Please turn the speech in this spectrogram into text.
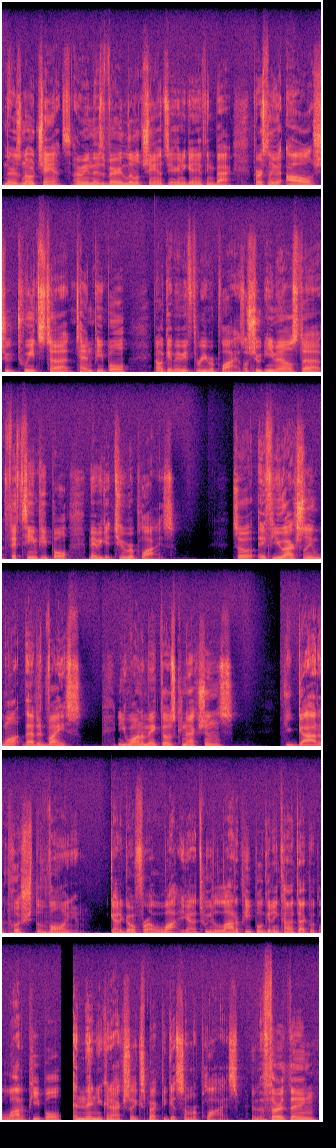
there's no chance. I mean, there's very little chance you're going to get anything back. Personally, I'll shoot tweets to 10 people and I'll get maybe three replies. I'll shoot emails to 15 people, maybe get two replies. So if you actually want that advice, you want to make those connections, you gotta push the volume. You gotta go for a lot. You gotta tweet a lot of people, get in contact with a lot of people, and then you can actually expect to get some replies. And the third thing,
